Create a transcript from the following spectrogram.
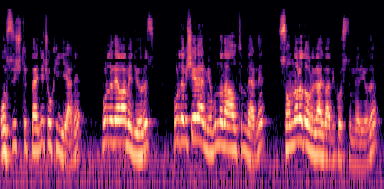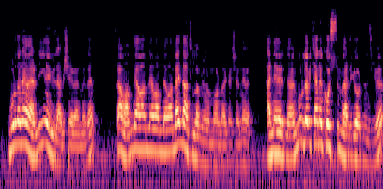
o 3 tık bence çok iyi yani. Burada devam ediyoruz. Burada bir şey vermiyor. Bunda da altın verdi. Sonlara doğru galiba bir kostüm veriyordu. Burada ne verdi? Yine güzel bir şey vermedi. Tamam devam devam devam. Ben de hatırlamıyorum bu arada arkadaşlar. Ne, hani ne verip ne verip. Burada bir tane kostüm verdi gördüğünüz gibi.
